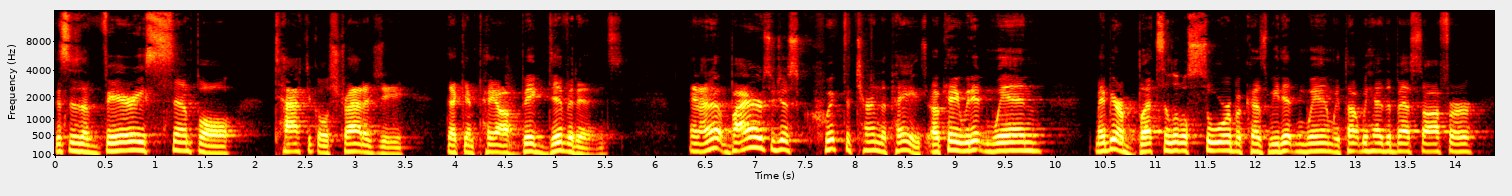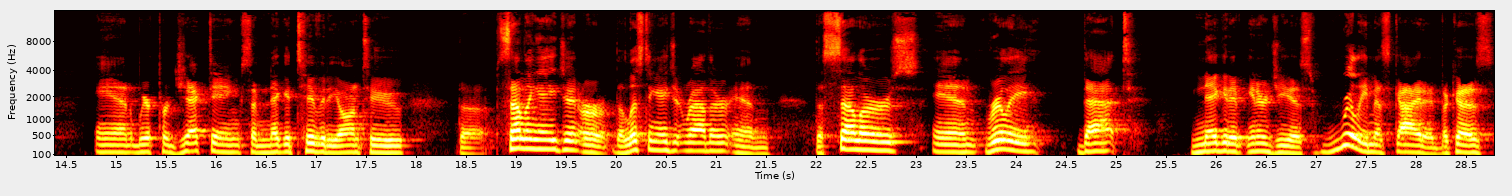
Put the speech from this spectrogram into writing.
This is a very simple tactical strategy that can pay off big dividends and I know buyers are just quick to turn the page. Okay, we didn't win. Maybe our butt's a little sore because we didn't win. We thought we had the best offer, and we're projecting some negativity onto the selling agent or the listing agent, rather, and the sellers. And really, that negative energy is really misguided because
